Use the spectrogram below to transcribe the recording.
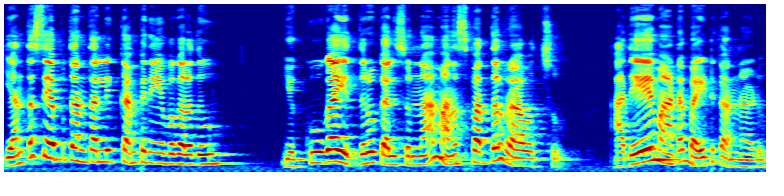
ఎంతసేపు తన తల్లికి కంపెనీ ఇవ్వగలదు? ఎక్కువగా ఇద్దరూ కలిసున్నా మనస్పర్ధలు రావచ్చు. అదే మాట బయటకు అన్నాడు.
